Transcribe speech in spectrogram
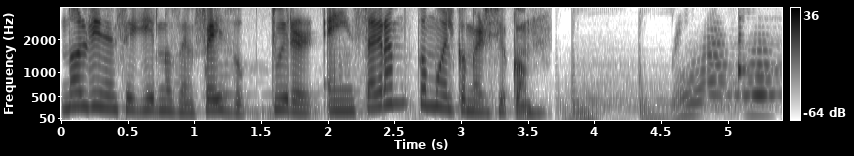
No olviden seguirnos en Facebook, Twitter e Instagram como El Comercio Com. Thank you.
